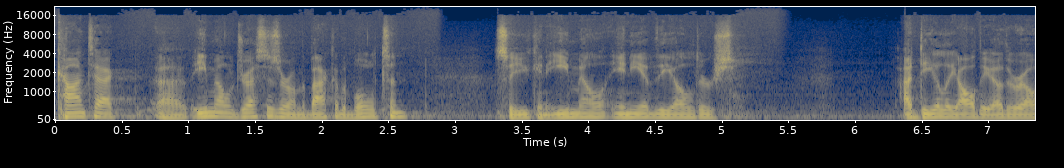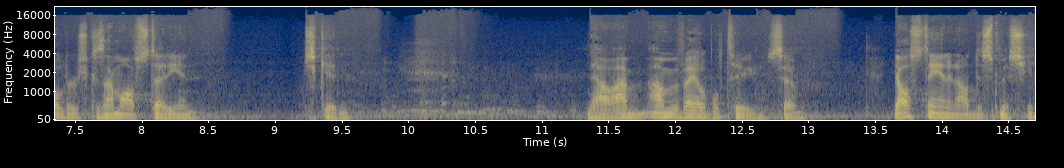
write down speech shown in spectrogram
contact uh, email addresses are on the back of the bulletin, so you can email any of the elders. Ideally, all the other elders, because I'm off studying. Just kidding. No, I'm, I'm available too. So y'all stand and I'll dismiss you.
